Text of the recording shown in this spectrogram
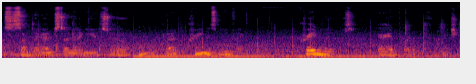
This is something I'm still getting used to. Oh my god, the crane is moving. The crane moves. Very important information.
